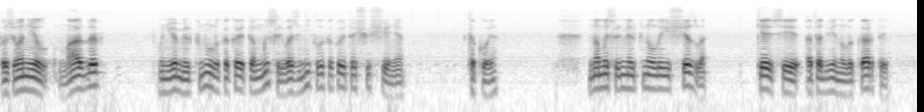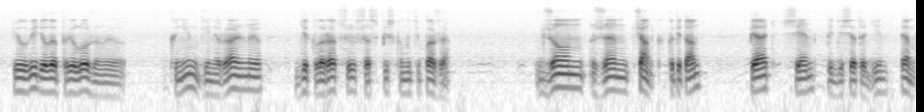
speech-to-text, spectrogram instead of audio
позвонил Мардер, у нее мелькнула какая-то мысль, возникло какое-то ощущение. Какое? Но мысль мелькнула и исчезла. Кейси отодвинула карты и увидела приложенную к ним генеральную декларацию со списком экипажа. Джон Жен Чанг, капитан, 5751М.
